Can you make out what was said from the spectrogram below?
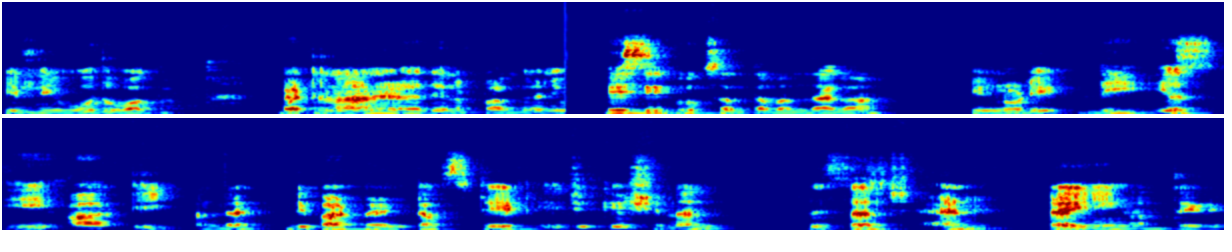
ಇಲ್ಲಿ ಓದುವಾಗ. ಬಟ್ ನಾನು ಹೇಳೋದೇನಪ್ಪ ಅಂದ್ರೆ ಬೇಸಿಕ್ ಬುಕ್ಸ್ ಅಂತ ಬಂದಾಗ, ಈಗ ನೋಡಿ, D S E R T ಅಂದ್ರೆ department of state educational research and training ಅಂತ ಹೇಳಿ.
